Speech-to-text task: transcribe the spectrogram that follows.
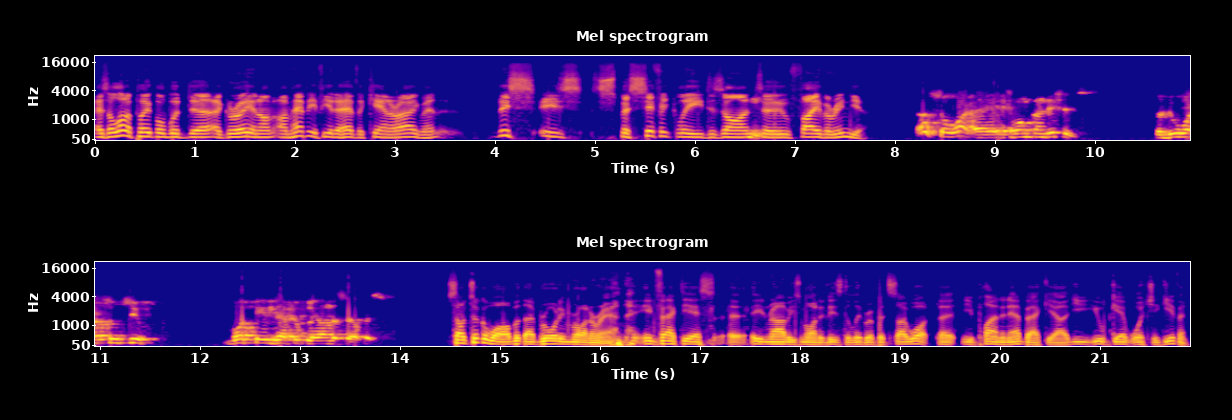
as a lot of people would uh, agree, and I'm, I'm happy for you to have the counter argument. This is specifically designed hmm. to favour India. Oh, so what? Uh, it's home conditions. So do what suits you. Both teams have to play on the surface. So it took a while, but they brought him right around. In fact, yes, uh, in Ravi's mind, it is deliberate. But so what? Uh, you're playing in our backyard. You, will get what you're given.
